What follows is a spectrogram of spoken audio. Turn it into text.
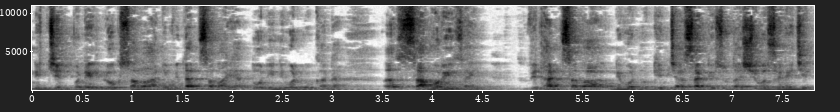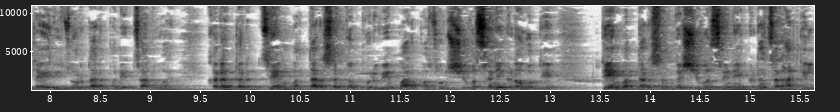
निश्चितपणे लोकसभा आणि विधानसभा या दोन्ही निवडणुकांना सामोरी जाईल. विधानसभा निवडणुकींच्यासाठी सुद्धा शिवसेनेची तयारी जोरदारपणे चालू आहे. खरं तर जे मतदारसंघ पूर्वीपारपासून शिवसेनेकडे होते ते मतदारसंघ शिवसेनेकडेच राहतील.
